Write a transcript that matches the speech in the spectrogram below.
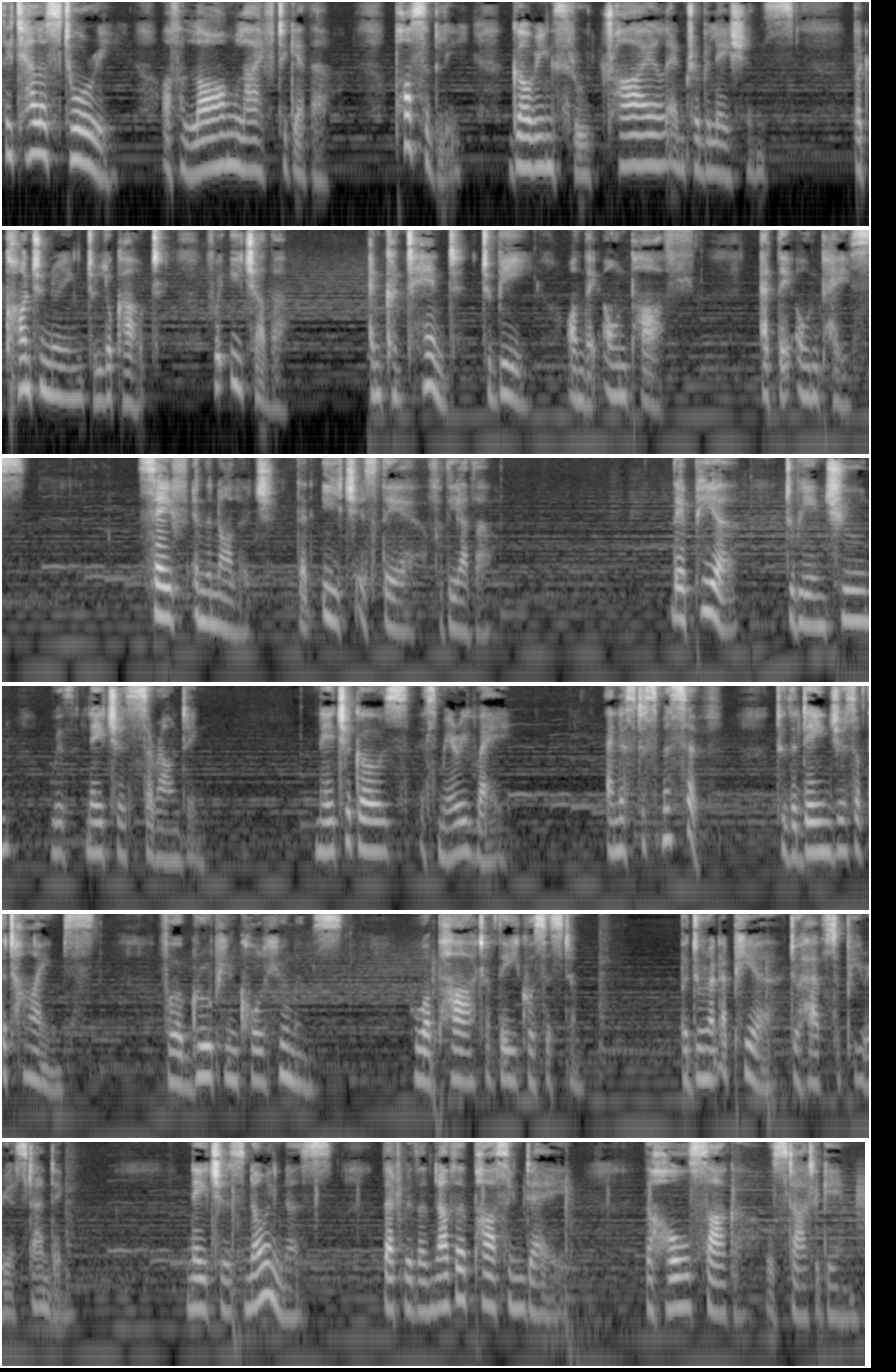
They tell a story of a long life together, possibly going through trial and tribulations, but continuing to look out for each other and content to be on their own path, at their own pace, safe in the knowledge that each is there for the other. They appear to be in tune with nature's surrounding. Nature goes its merry way and is dismissive to the dangers of the times for a grouping called humans who are part of the ecosystem but do not appear to have superior standing. Nature's knowingness that with another passing day, the whole saga will start again,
